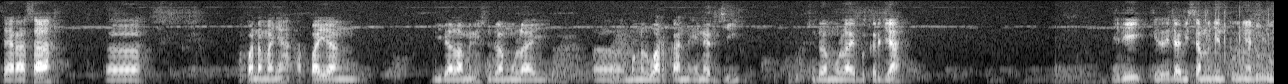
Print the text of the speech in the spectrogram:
saya rasa eh, apa namanya apa yang di dalam ini sudah mulai eh, mengeluarkan energi, sudah mulai bekerja jadi kita tidak bisa menyentuhnya dulu.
